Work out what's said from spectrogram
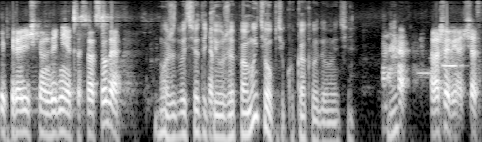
и периодически он виднеется сосуды. Может быть, все-таки уже помыть оптику, как вы думаете? Хорошо, я сейчас...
